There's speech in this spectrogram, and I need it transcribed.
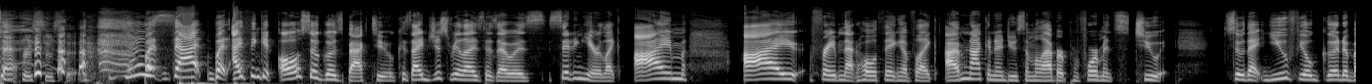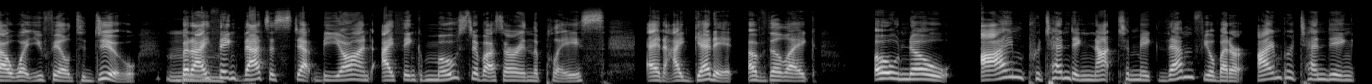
Yes. she persisted. But that, but I think it also goes back to because I just realized as I was sitting here, like I'm, I frame that whole thing of like I'm not going to do some elaborate performance to so that you feel good about what you failed to do. But I Mm. think that's a step beyond. I think most of us are in the place, and I get it, of the like, oh no, I'm pretending not to make them feel better. I'm pretending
